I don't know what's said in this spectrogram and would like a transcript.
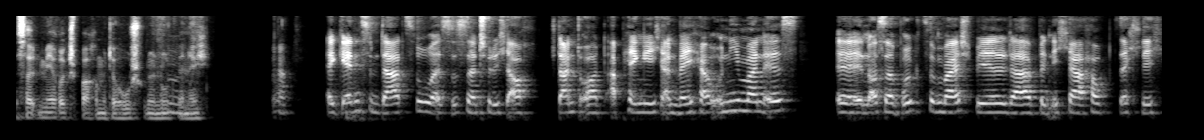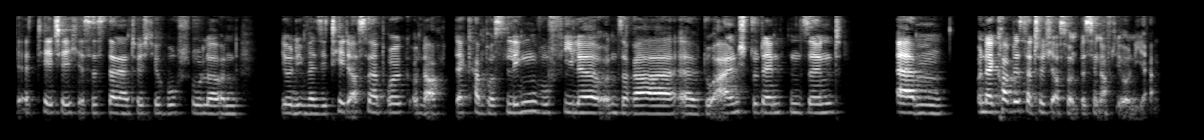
ist halt mehr Rücksprache mit der Hochschule mhm. notwendig. Ja. Ergänzend dazu, es ist natürlich auch standortabhängig, an welcher Uni man ist. Äh, in Osnabrück zum Beispiel, da bin ich ja hauptsächlich äh, tätig, ist es dann natürlich die Hochschule und die Universität Osnabrück und auch der Campus Lingen, wo viele unserer äh, dualen Studenten sind. Ähm, und dann kommt es natürlich auch so ein bisschen auf die Uni an.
